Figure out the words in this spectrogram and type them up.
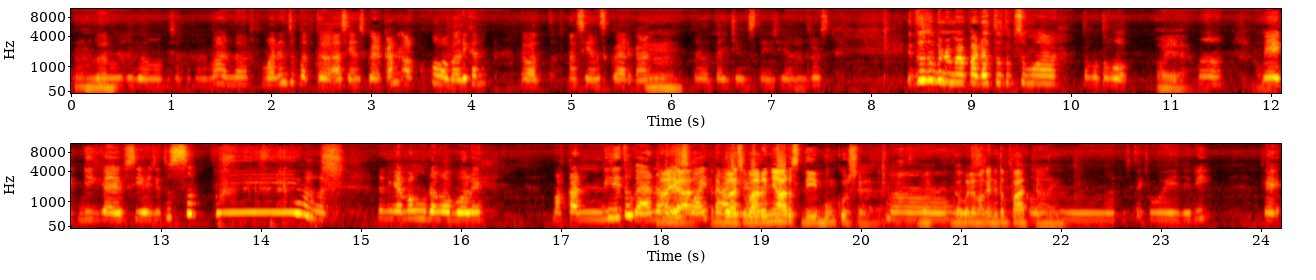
Hmm, bener. Juga nggak bisa ke mana-mana. Kemarin sempat ke ASEAN Square. Kan aku kalau balik kan lewat ASEAN Square kan Hmm. lewat Taichung Station. Terus itu tuh bener-bener pada tutup semua toko-toko. Oh iya. Hah, McD, KFC aja tuh sepi banget. Dan emang udah nggak boleh makan di situ kan nah harus ya white regulasi kan. barunya harus dibungkus ya. Heeh. nggak boleh makan di tempat kan. away, hmm, harus take away. Jadi kayak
